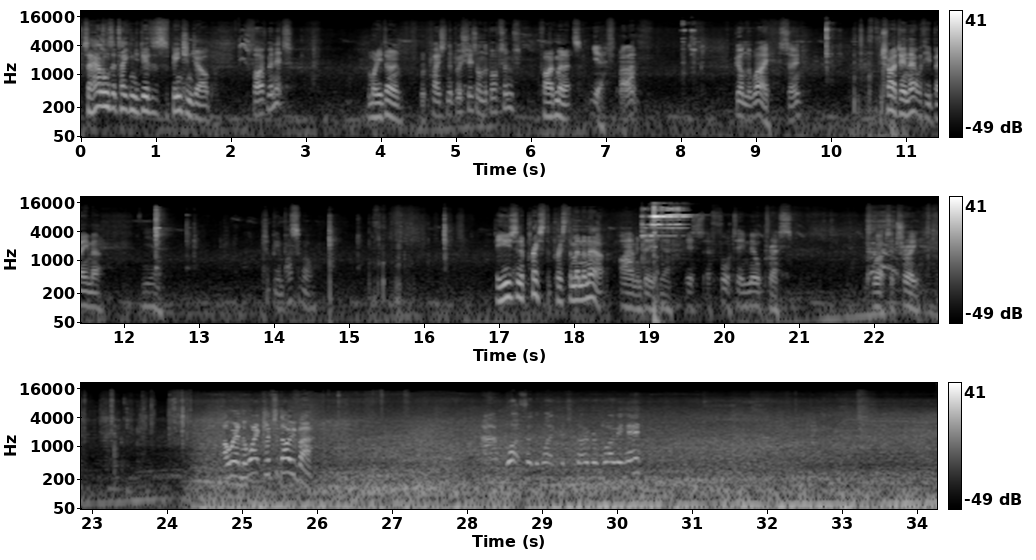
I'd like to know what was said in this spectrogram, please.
So how long is it taking you to do the suspension job? Five minutes? And what are you doing? Replacing the bushes on the bottoms? Five minutes. Yeah, about that. Be on the way soon. Try doing that with your Beamer. Yeah. Should be impossible. Are you using a press to press them in and out? I am indeed, yeah. It's a 14 mil press. Works a treat. Oh, we're in the White Cliffs of Dover. Um, what's at the White Cliffs of Dover and why are we're here?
